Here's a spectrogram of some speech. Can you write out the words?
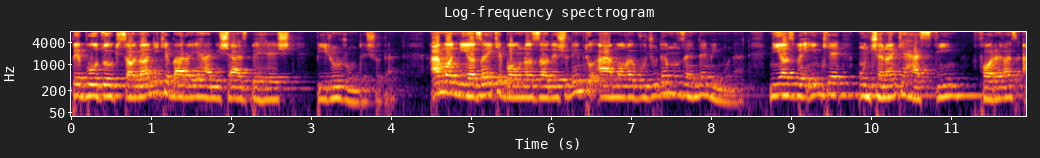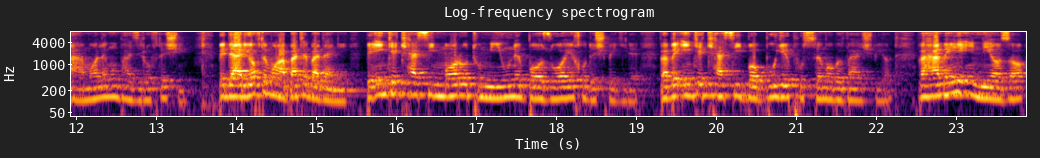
به بزرگسالانی که برای همیشه از بهشت بیرون رونده شدن. اما نیازهایی که با اونا زاده شدیم تو اعماق وجودمون زنده میمونن. نیاز به این که اونچنان که هستیم فارغ از اعمالمون پذیرفته شیم. به دریافت محبت بدنی به اینکه کسی ما رو تو میون بازوهای خودش بگیره و به اینکه کسی با بوی پوست ما به وجه بیاد. و همه این نیازها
